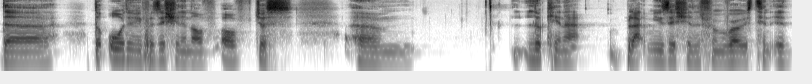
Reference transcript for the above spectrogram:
the the ordinary positioning of of just um, looking at black musicians from rose tinted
